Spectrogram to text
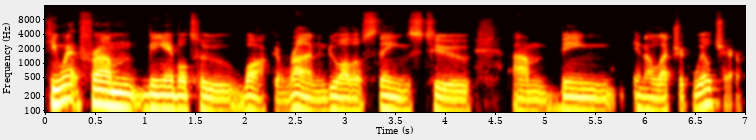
he went from being able to walk and run and do all those things to um, being in an electric wheelchair.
